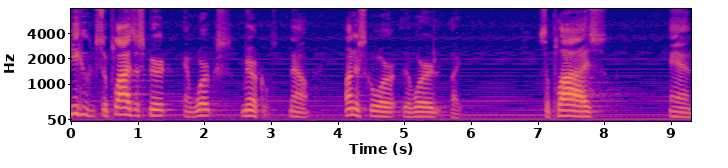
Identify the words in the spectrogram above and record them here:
he who supplies the Spirit and works miracles. Now, underscore the word like supplies and,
